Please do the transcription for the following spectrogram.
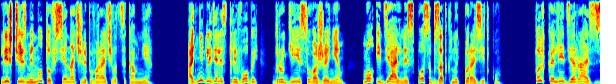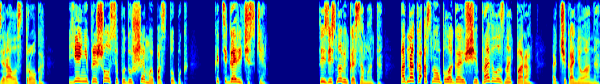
Лишь через минуту все начали поворачиваться ко мне. Одни глядели с тревогой, другие — с уважением. Мол, идеальный способ заткнуть паразитку. Только леди Райс взирала строго. Ей не пришелся по душе мой поступок. Категорически. «Ты здесь новенькая, Саманта. Однако основополагающие правила знать пора», — отчеканила она.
